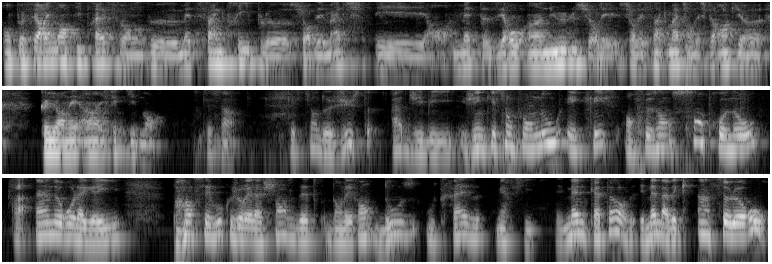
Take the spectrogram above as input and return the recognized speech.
On peut faire une anti-pref, on peut mettre 5 triples sur des matchs et mettre 0-1 nul sur les, sur les 5 matchs en espérant qu'il y en ait un, effectivement. C'est ça. Question de juste AGB. J'ai une question pour nous et Chris. En faisant 100 pronos à 1 euro la grille, Pensez-vous que j'aurai la chance d'être dans les rangs 12 ou 13 Merci. Et même 14, et même avec un seul euro.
